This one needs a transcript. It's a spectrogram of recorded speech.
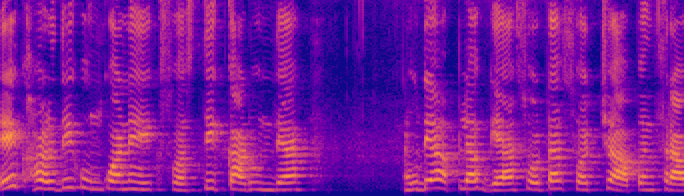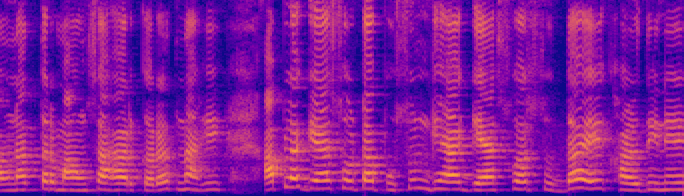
एक हळदी कुंकवाने एक स्वस्तिक काढून द्या. उद्या आपला गॅस ओटा स्वच्छ आपण श्रावणात तर मांसाहार करत नाही. आपला गॅस ओटा पुसून घ्या. गॅसवर सुद्धा एक हळदीने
